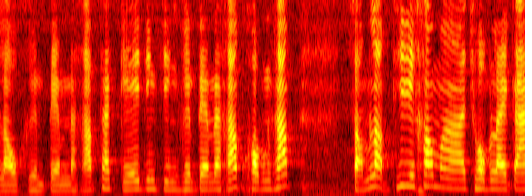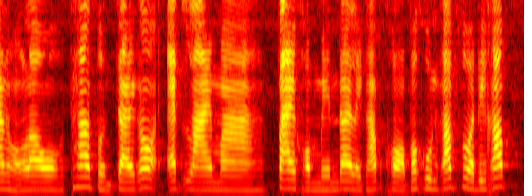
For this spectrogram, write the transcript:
เราคืนเต็มนะครับ ถ้าเก๊จริง ๆ คืนเต็มนะครับขอบคุณครับสำหรับที่เข้ามาชมรายการของเรา ถ้าสนใจก็แอดไลน์มาใต้คอมเมนต์ได้เลยครับ ขอบพระคุณครับ สวัสดีครับ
